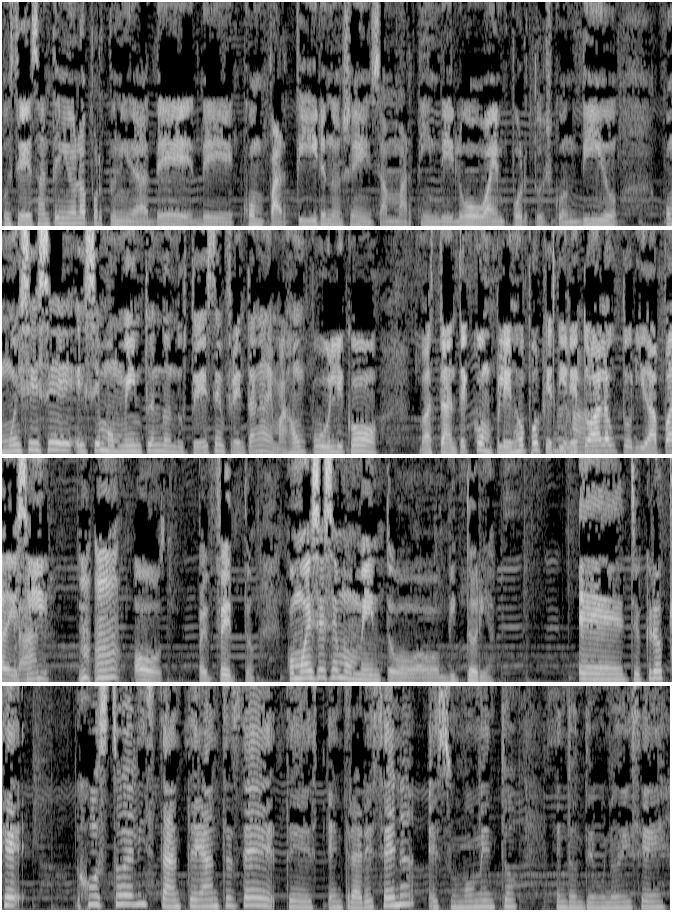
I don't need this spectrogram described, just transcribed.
ustedes han tenido la oportunidad de, de compartir, no sé, en San Martín de Loba, en Puerto Escondido. ¿Cómo es ese, ese momento en donde ustedes se enfrentan además a un público bastante complejo porque tiene toda la autoridad para decir, mm, mm", o perfecto. ¿Cómo es ese momento, Victoria? Eh, yo creo que justo el instante antes de, entrar a escena es un momento en donde uno dice,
